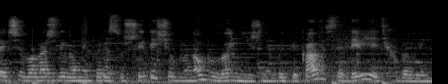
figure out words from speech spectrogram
Печиво важливо не пересушити, щоб воно було ніжним. Випікалося 9 хвилин.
